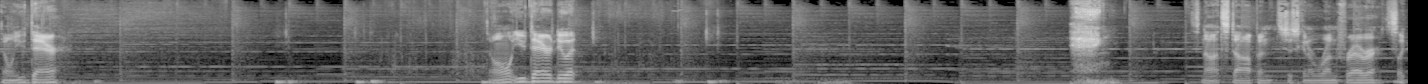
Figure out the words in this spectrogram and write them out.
Don't you dare. Don't you dare do it. Dang. It's not stopping. It's just going to run forever. It's like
